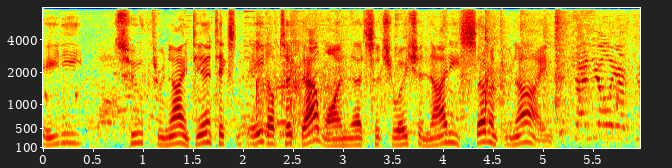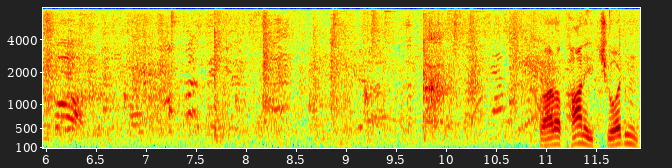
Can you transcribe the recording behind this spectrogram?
82 through 9. Dan takes an 8. I'll take that one. That situation, 97 through 9. Corrado Pani, Jordan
